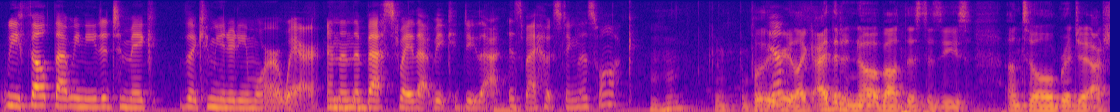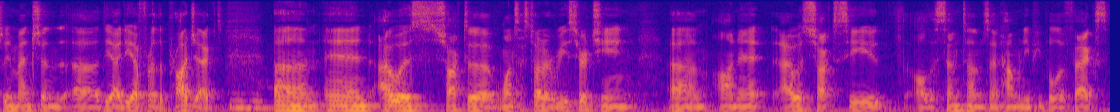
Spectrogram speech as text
we felt that we needed to make the community more aware. And then the mm-hmm. best way that we could do that is by hosting this walk. Mm-hmm. completely yeah. agree. Like I didn't know about this disease until Bridget actually mentioned uh, the idea for the project, mm-hmm. um, and I was shocked to once I started researching um, on it. I was shocked to see all the symptoms and how many people it affects.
